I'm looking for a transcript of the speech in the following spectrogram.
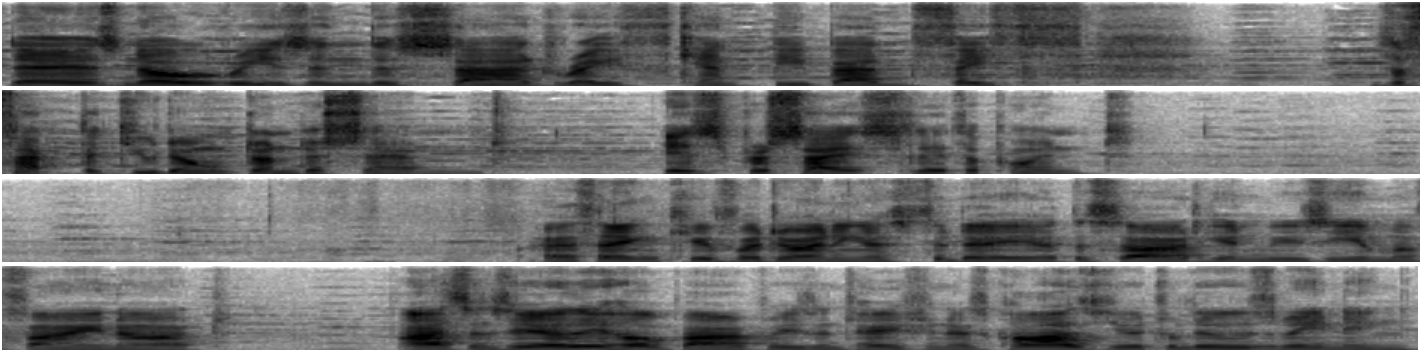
There is no reason this sad wraith can't be bad faith the fact that you don't understand is precisely the point. I thank you for joining us today at the Sartrean Museum of Fine Art. I sincerely hope our presentation has caused you to lose meaning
